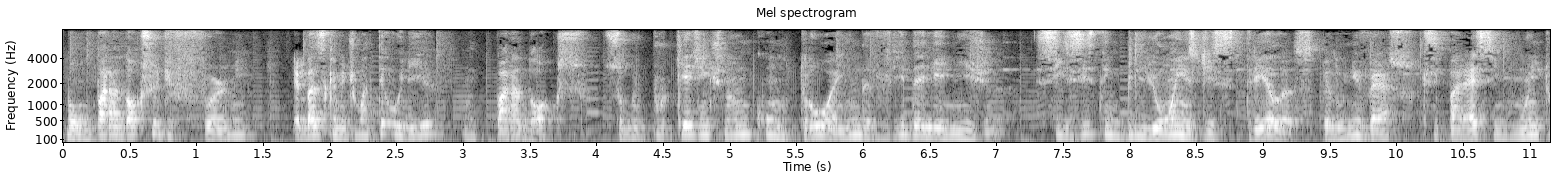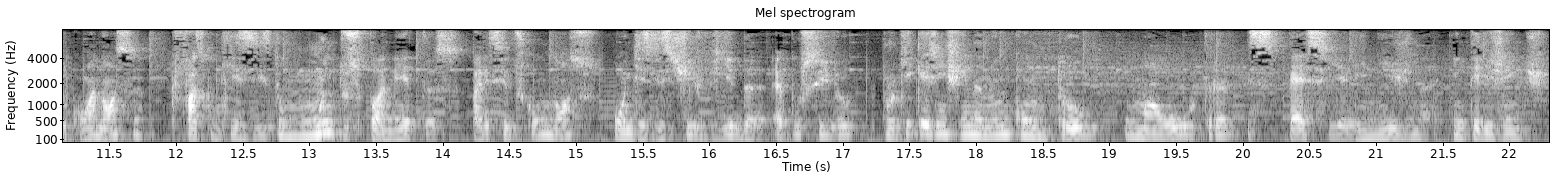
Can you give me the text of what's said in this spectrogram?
Bom, o paradoxo de Fermi é basicamente uma teoria, um paradoxo, sobre o porquê a gente não encontrou ainda vida alienígena. Se existem bilhões de estrelas pelo universo que se parecem muito com a nossa, que faz com que existam muitos planetas parecidos com o nosso, onde existir vida é possível, por que, que a gente ainda não encontrou uma outra espécie alienígena inteligente?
